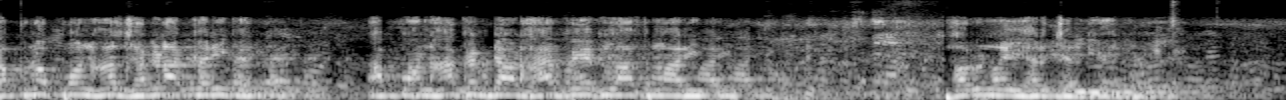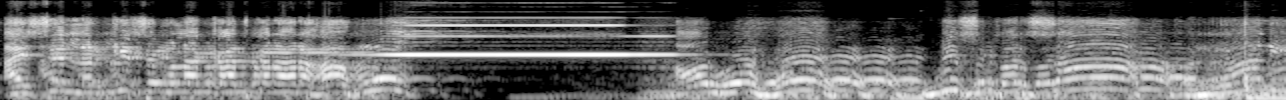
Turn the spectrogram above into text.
अपनो पन्हा झगड़ा करी के, आ पन्हा के डाढ़ा पे एक लात मारी। फ़ौरन नैहर चलिए ऐसे लड़की से मुलाकात करा रहा हूँ। और वो है मिस वर्षा रानी।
